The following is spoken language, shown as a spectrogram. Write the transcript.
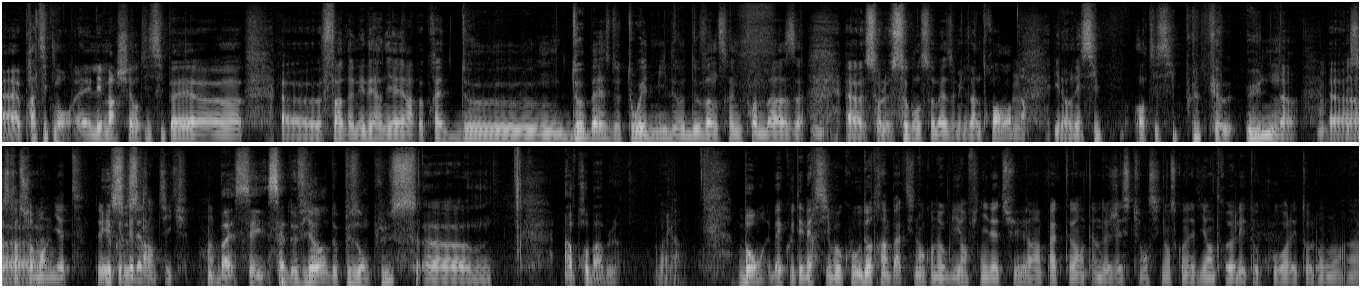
Euh, pratiquement. Les marchés anticipaient euh, euh, fin d'année dernière à peu près deux, deux baisses de taux et demi de, 25 points de base mm. sur le second semestre 2023. Non. Il en est anticipe plus qu'une. Mm. Et ce sera sûrement niette de l'autre côté de l'Atlantique. bah, ça devient de plus en plus euh, improbable. Voilà. Bon, eh ben, écoutez, merci beaucoup. D'autres impacts, sinon qu'on a oublié, on finit là-dessus Impact en termes de gestion, sinon ce qu'on a dit entre les taux courts, les taux longs euh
